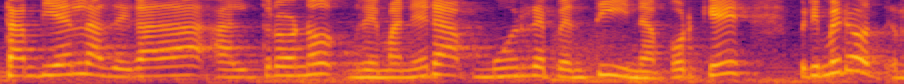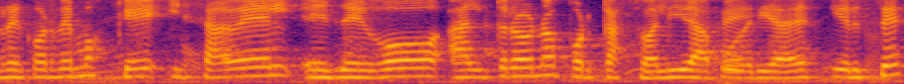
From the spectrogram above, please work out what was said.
también la llegada al trono de manera muy repentina, porque primero recordemos que Isabel eh, llegó al trono por casualidad, podría decirse,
